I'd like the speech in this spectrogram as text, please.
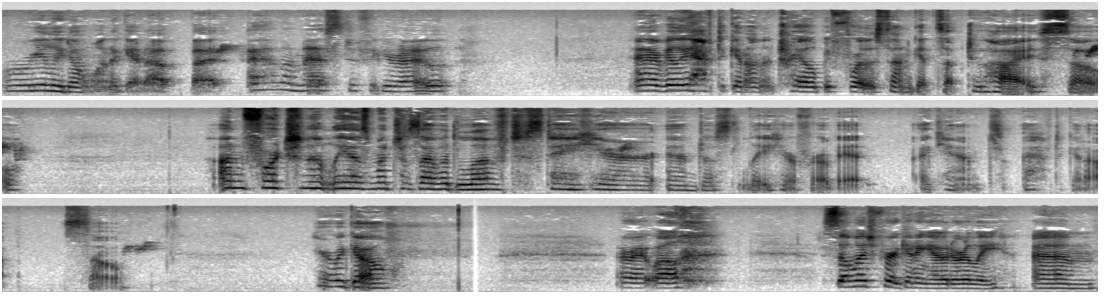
really don't want to get up, but I have a mess to figure out. And I really have to get on the trail before the sun gets up too high, so unfortunately, as much as I would love to stay here and just lay here for a bit, I can't. I have to get up. So here we go. All right, well, so much for getting out early. Um,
